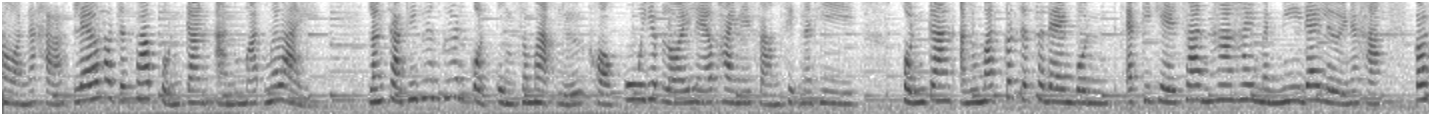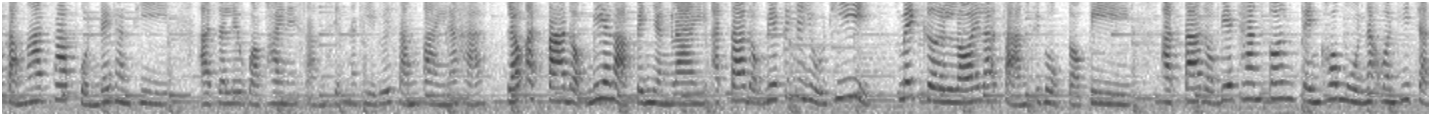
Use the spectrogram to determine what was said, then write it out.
นอนนะคะ แล้วเราจะทราบผลการอนุมัติเมื่อไหร่ หลังจากที่เพื่อนๆ กดปุ่มสมัครหรือขอกู้เรียบร้อยแล้วภายใน 30 นาที ผลการอนุมัติก็จะแสดงบนแอปพลิเคชัน 5 ให้มันนี่ได้เลยนะคะ ก็สามารถทราบผลได้ทันที อาจจะเร็วกว่าภายใน 30 นาทีด้วยซ้ำไปนะคะ แล้วอัตราดอกเบี้ยล่ะเป็นอย่างไร อัตราดอกเบี้ยก็จะอยู่ที่ไม่เกินร้อยละ 36 ต่อปี อัตราดอกเบี้ยข้างต้นเป็นข้อมูลณวันที่จัด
